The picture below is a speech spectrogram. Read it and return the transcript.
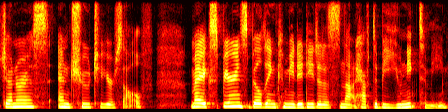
generous, and true to yourself. My experience building community does not have to be unique to me.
